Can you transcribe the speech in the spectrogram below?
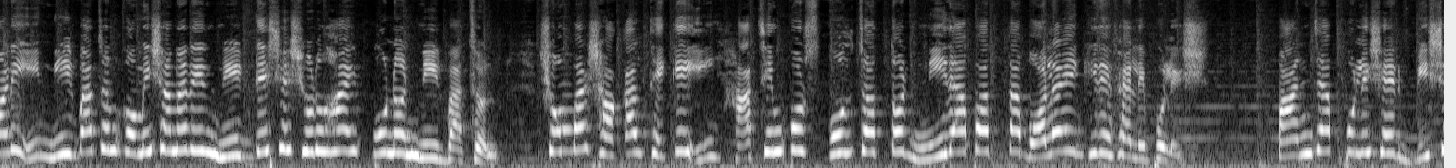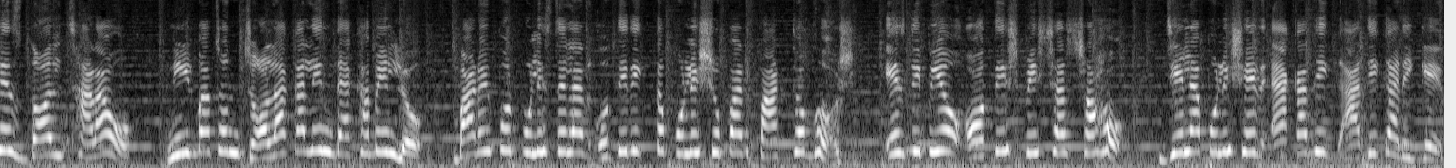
এরপরই নির্বাচন কমিশনারের নির্দেশে শুরু হয় পুনর্নির্বাচন। সোমবার সকাল থেকেই হাচিমপুর স্কুল চত্বর নিরাপত্তা বলয়ে ঘিরে ফেলে পুলিশ। পাঞ্জাব পুলিশের বিশেষ দল ছাড়াও নির্বাচন চলাকালীন দেখা মিলল। বারুইপুর পুলিশ জেলার অতিরিক্ত police super Partha Ghosh, SDPO Atish Biswas সহ জেলা পুলিশের একাধিক আধিকারিকের।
